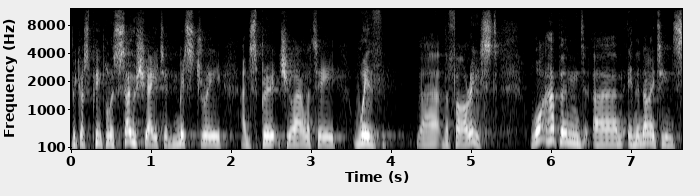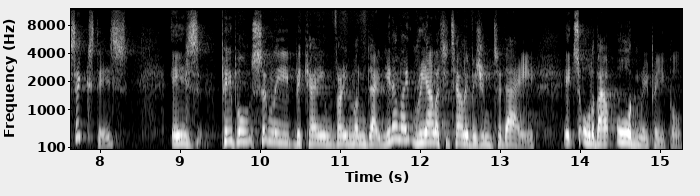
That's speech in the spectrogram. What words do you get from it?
because people associated mystery and spirituality with uh, the Far East. What happened um, in the 1960s is people suddenly became very mundane. You know, like reality television today, it's all about ordinary people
